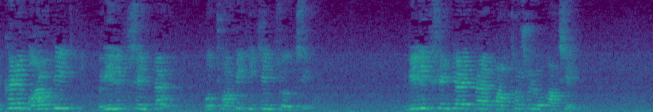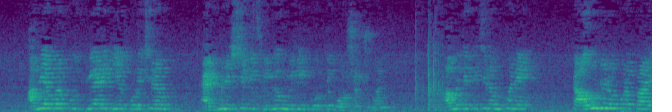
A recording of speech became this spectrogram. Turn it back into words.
এখানে বারোটি রিলিফ সেন্টার ও ছটি কিচেন চলছে। রিলিফ সেন্টারে প্রায় পাঁচ ছশো লোক আছে আমি একবার কুচবিহারে গিয়ে পড়েছিলাম অ্যাডমিনিস্ট্রেটিভ রিভিউ মিটিং করতে বর্ষার সময়। আমি দেখেছিলাম ওখানে টাউনের উপরে প্রায়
